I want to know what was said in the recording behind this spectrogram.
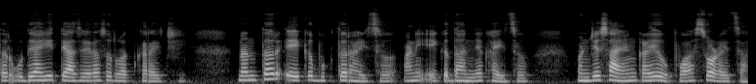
तर उद्याही त्याच वेळेला सुरुवात करायची. नंतर एक भुक्त राहायचं आणि एक धान्य खायचं. म्हणजे सायंकाळी उपवास सोडायचा.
